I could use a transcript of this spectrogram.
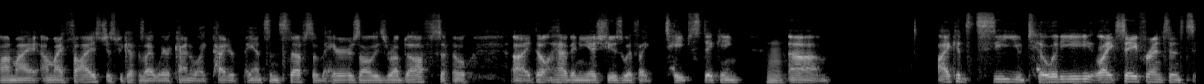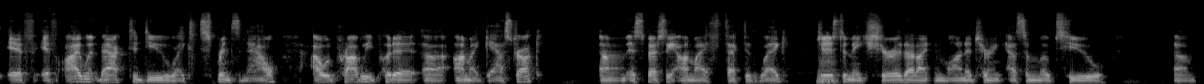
on my on my thighs just because I wear kind of like tighter pants and stuff, so the hair is always rubbed off. So uh, I don't have any issues with like tape sticking. Hmm. Um, I could see utility. Like, say for instance, if if I went back to do like sprints now, I would probably put it uh, on my gastroc, um, especially on my affected leg, mm-hmm. just to make sure that I'm monitoring SMO2 um,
